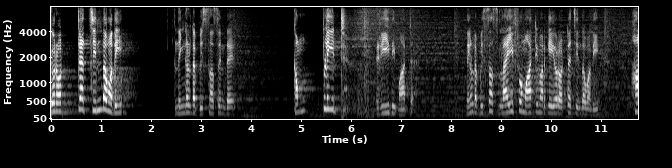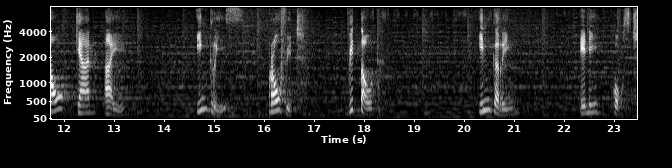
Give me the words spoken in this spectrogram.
ഒരൊറ്റ ചിന്ത മതി. നിങ്ങളുടെ ബിസിനസ്സിന്റെ കംപ്ലീറ്റ് രീതി മാറ്റാൻ നിങ്ങളുടെ ബിസിനസ് ലൈഫ് മാറ്റിമറിക്കുക ഈ ഒരൊറ്റ ചിന്ത മതി. How can I increase profit without incurring any cost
